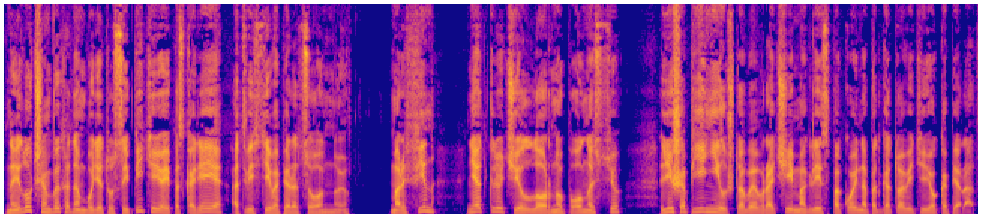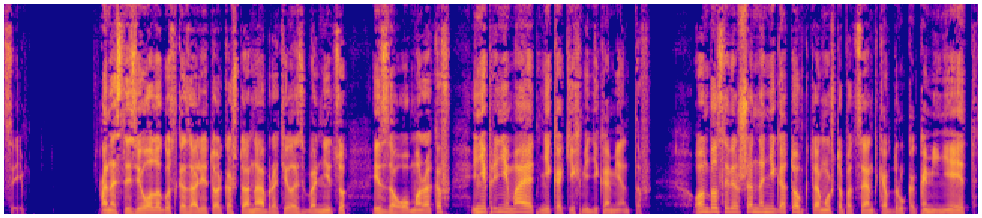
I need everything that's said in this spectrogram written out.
Наилучшим выходом будет усыпить ее и поскорее отвезти в операционную. Морфин не отключил Лорну полностью, лишь опьянил, чтобы врачи могли спокойно подготовить ее к операции. Анестезиологу сказали только, что она обратилась в больницу из-за обмороков и не принимает никаких медикаментов. Он был совершенно не готов к тому, что пациентка вдруг окаменеет,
